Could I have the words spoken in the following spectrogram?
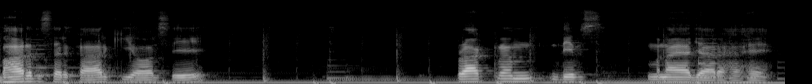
भारत सरकार की ओर से पराक्रम दिवस मनाया जा रहा है।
